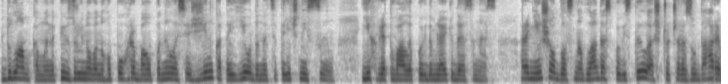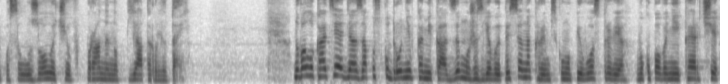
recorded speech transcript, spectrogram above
Під уламками напівзруйнованого погреба опинилася жінка та її 11-річний син. Їх врятували, повідомляють у ДСНС. Раніше обласна влада сповістила, що через удари по селу Золочів поранено п'ятеро людей. Нова локація для запуску дронів Камікадзе може з'явитися на Кримському півострові. В окупованій Керчі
